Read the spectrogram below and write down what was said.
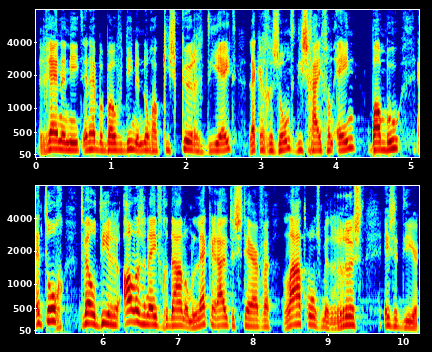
rennen niet en hebben bovendien een nogal kieskeurig dieet. Lekker gezond, die schijf van één, bamboe. En toch, terwijl het dier er alles aan heeft gedaan om lekker uit te sterven, laat ons met rust, is het dier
